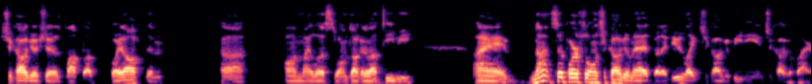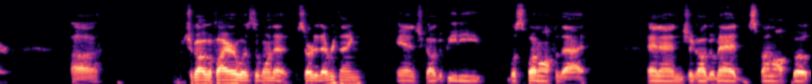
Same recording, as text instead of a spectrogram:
Chicago shows pop up quite often uh, on my list while I'm talking about TV. I'm not so partial on Chicago Med, but I do like Chicago PD and Chicago Fire. Uh, Chicago Fire was the one that started everything, and Chicago PD was spun off of that. And then Chicago Med spun off both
